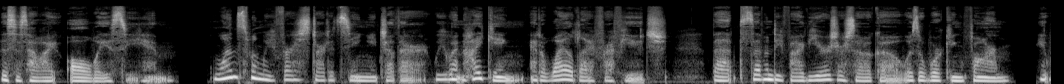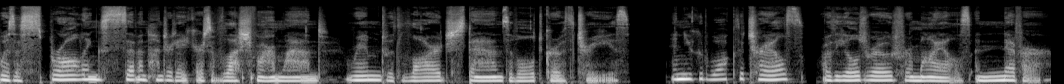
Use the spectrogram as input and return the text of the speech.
this is how I always see him. Once, when we first started seeing each other, we went hiking at a wildlife refuge that 75 years or so ago was a working farm. It was a sprawling 700 acres of lush farmland, rimmed with large stands of old growth trees. And you could walk the trails or the old road for miles and never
